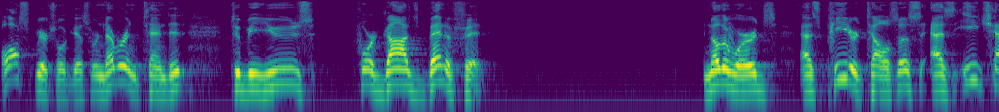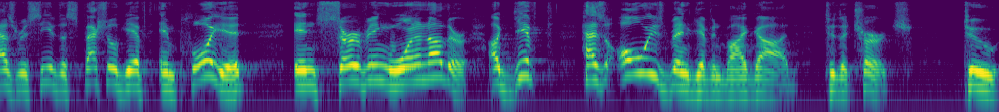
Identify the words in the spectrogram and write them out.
all spiritual gifts were never intended to be used for God's benefit. In other words, as Peter tells us, as each has received a special gift, employ it in serving one another. A gift has always been given by God to the church to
